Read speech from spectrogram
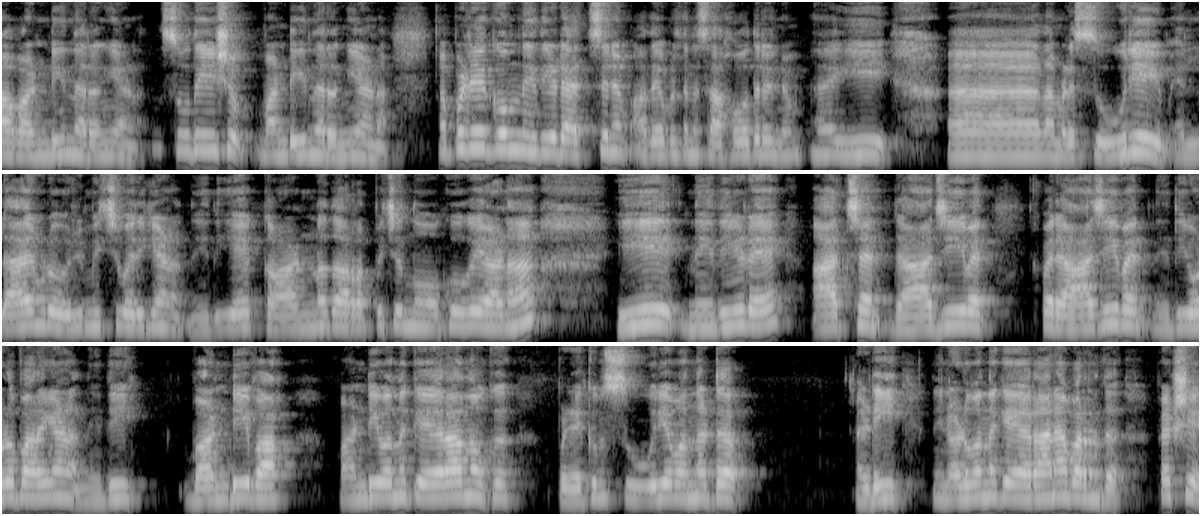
ആ വണ്ടിയിൽ നിന്ന് ഇറങ്ങിയാണ് സുധീഷും വണ്ടിയിൽ നിന്ന് ഇറങ്ങിയാണ് അപ്പോഴേക്കും നിധിയുടെ അച്ഛനും അതേപോലെ തന്നെ സഹോദരനും ഈ നമ്മുടെ സൂര്യയും എല്ലാവരും കൂടെ ഒരുമിച്ച് വരികയാണ്. നിധിയെ കണ്ണ് തറപ്പിച്ച് നോക്കുകയാണ് ഈ നിധിയുടെ അച്ഛൻ രാജീവൻ. അപ്പോൾ രാജീവൻ നിധിയോട് പറയാണ് നിധി വണ്ടി വാ വണ്ടി വന്ന് കയറാൻ നോക്ക്. അപ്പോഴേക്കും സൂര്യ വന്നിട്ട് എടി നിന്നോട് വന്ന് കയറാനാ പറഞ്ഞത്. പക്ഷേ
